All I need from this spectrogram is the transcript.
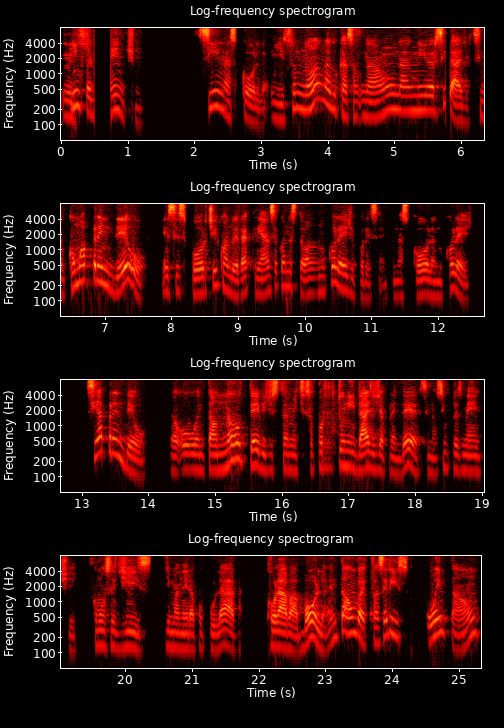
Isso. infelizmente, sim na escola, e isso não na educação, não na universidade, sino como aprendeu esse esporte quando era criança, quando estava no colégio, por exemplo, na escola, no colégio. Se aprendeu, ou então não teve justamente essa oportunidade de aprender, senão simplesmente, como se diz de maneira popular, colava a bola, então vai fazer isso. Ou então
